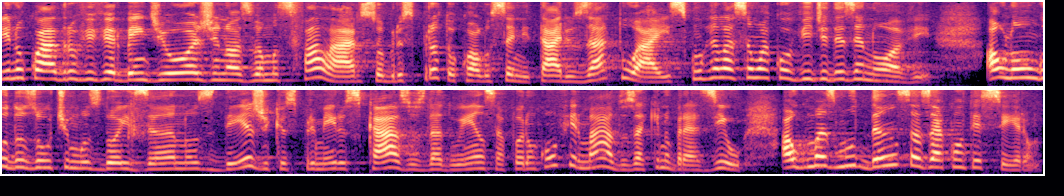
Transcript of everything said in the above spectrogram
E no quadro Viver Bem de hoje, nós vamos falar sobre os protocolos sanitários atuais com relação à Covid-19. Ao longo dos últimos dois anos, desde que os primeiros casos da doença foram confirmados aqui no Brasil, algumas mudanças aconteceram.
